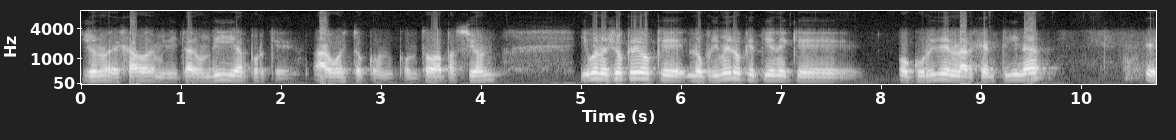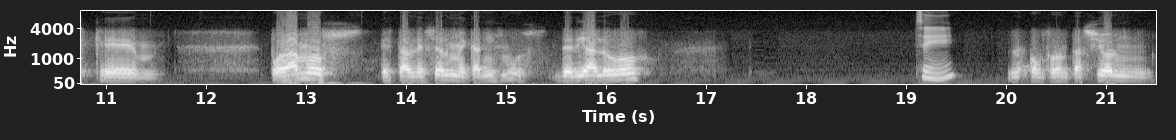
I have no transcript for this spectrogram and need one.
yo no he dejado de militar un día, porque hago esto con, con toda pasión. Y bueno, yo creo que lo primero que tiene que ocurrir en la Argentina es que mm, podamos establecer mecanismos de diálogo sí la confrontación,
